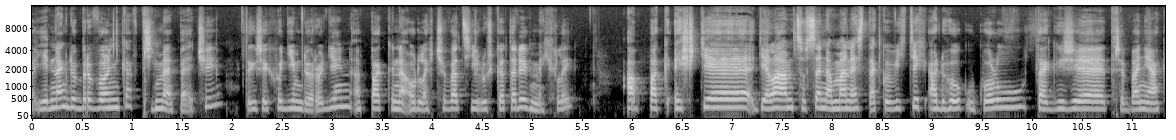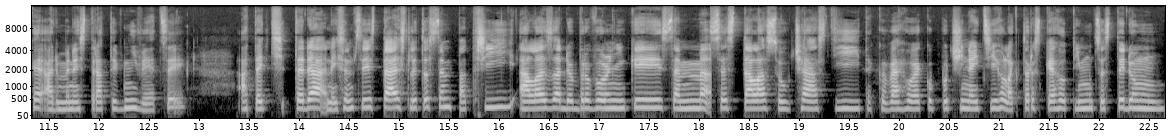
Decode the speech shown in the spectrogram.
jednak dobrovolníka v přímé péči, takže chodím do rodin a pak na odlehčovací lůžka tady v Michli. A pak ještě dělám, co se namane z takových těch ad hoc úkolů, takže třeba nějaké administrativní věci. A teď teda nejsem si jistá, jestli to sem patří, ale za dobrovolníky jsem se stala součástí takového jako počínajícího lektorského týmu Cesty domů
